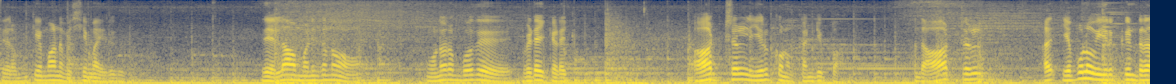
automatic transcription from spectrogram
இதில் முக்கியமான விஷயமா இருக்குது. இது எல்லா மனிதனும் உணரும்போது விடை கிடைக்கும். ஆற்றல் இருக்கணும் கண்டிப்பாக அந்த ஆற்றல் எவ்வளோ இருக்குன்றத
